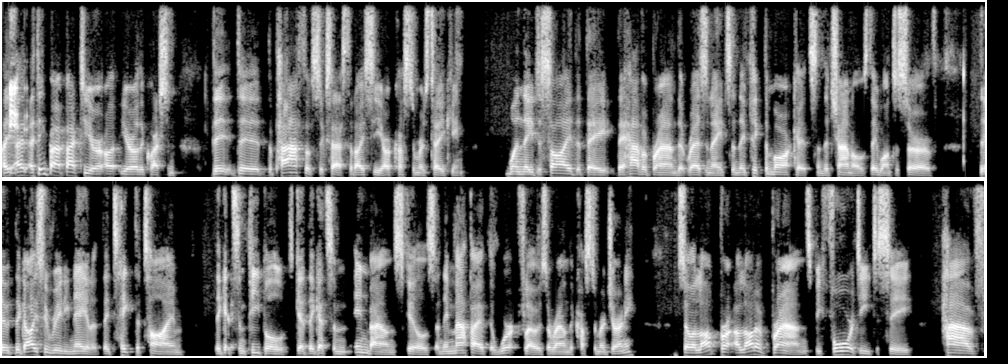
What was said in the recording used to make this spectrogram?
I, it, I, think back, back to your, uh, your other question. The, the, the path of success that I see our customers taking when they decide that they, they have a brand that resonates and they pick the markets and the channels they want to serve – the, the guys who really nail it, they take the time, they get some people, get they get some inbound skills, and they map out the workflows around the customer journey. So a lot a lot of brands before D2C have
